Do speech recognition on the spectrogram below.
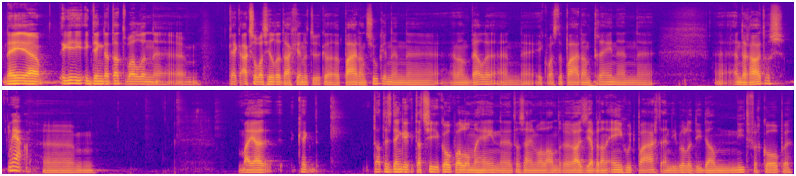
Nee, ja, ik, ik- denk dat dat wel een... eh, ehm, kijk, Axel was heel de dag eh, natuurlijk een paard aan het zoeken en, eh, en aan het bellen. En eh, ik was de paard aan het trainen en, eh, eh, en de ruiters. Ja, Ehm, maar ja, kijk, dat is denk ik, dat zie ik ook wel om me heen. Eh, er zijn wel andere ruiters die hebben dan één goed paard en die willen die dan niet verkopen,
